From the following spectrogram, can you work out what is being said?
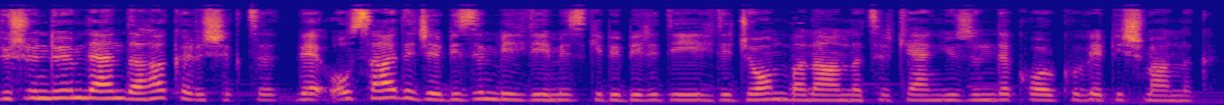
Düşündüğümden daha karışıktı ve o sadece bizim bildiğimiz gibi biri değildi John bana anlatırken yüzünde korku ve pişmanlık.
